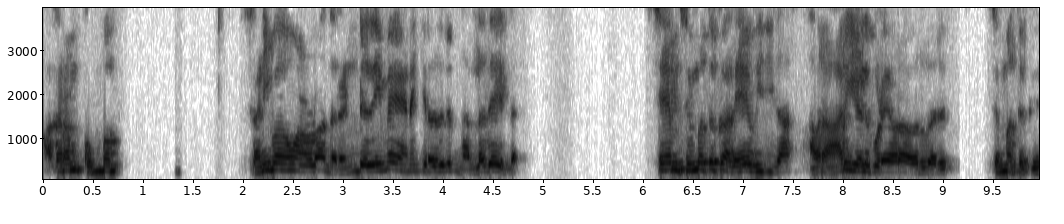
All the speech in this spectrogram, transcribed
மகரம் கும்பம். சனி பகவானோட அந்த ரெண்டு இதையுமே இணைக்கிறதுக்கு நல்லதே இல்லை. சேம் சிம்மத்துக்கு அதே விதி தான் அவர் ஆறு ஏழு கூடையவராக வருவாரு சிம்மத்துக்கு.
